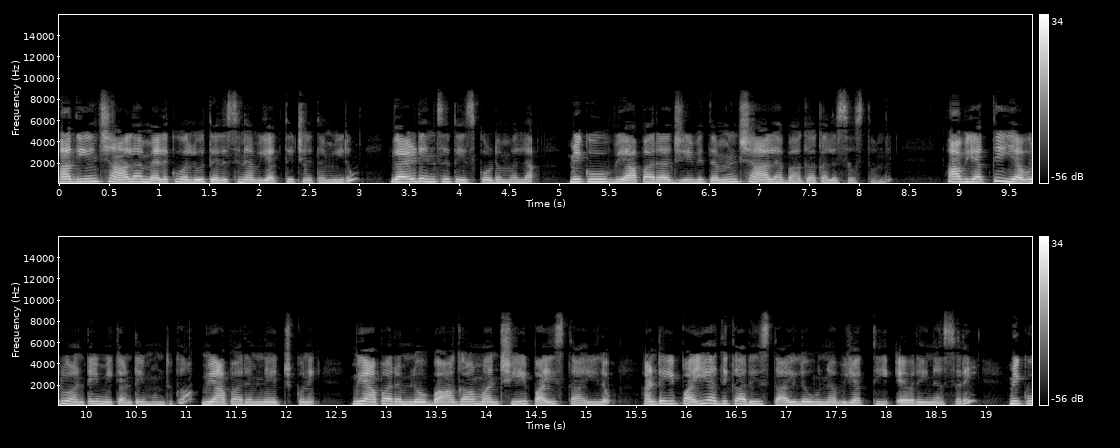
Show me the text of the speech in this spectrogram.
అది చాలా మెలకువలు తెలిసిన వ్యక్తి చేత మీరు గైడెన్స్ తీసుకోవడం వల్ల మీకు వ్యాపార జీవితం చాలా బాగా కలిసి వస్తుంది. ఆ వ్యక్తి ఎవరు అంటే మీకంటే ముందుగా వ్యాపారం నేర్చుకుని వ్యాపారంలో బాగా మంచి పై స్థాయిలో అంటే పై అధికారి స్థాయిలో ఉన్న వ్యక్తి ఎవరైనా సరే మీకు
